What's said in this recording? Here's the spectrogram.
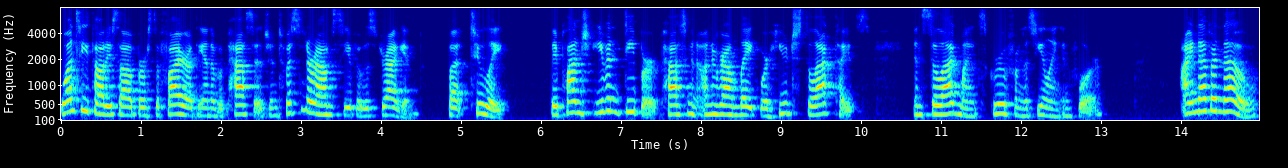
Once he thought he saw a burst of fire at the end of a passage and twisted around to see if it was a dragon, but too late. They plunged even deeper, passing an underground lake where huge stalactites and stalagmites grew from the ceiling and floor. I never know,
